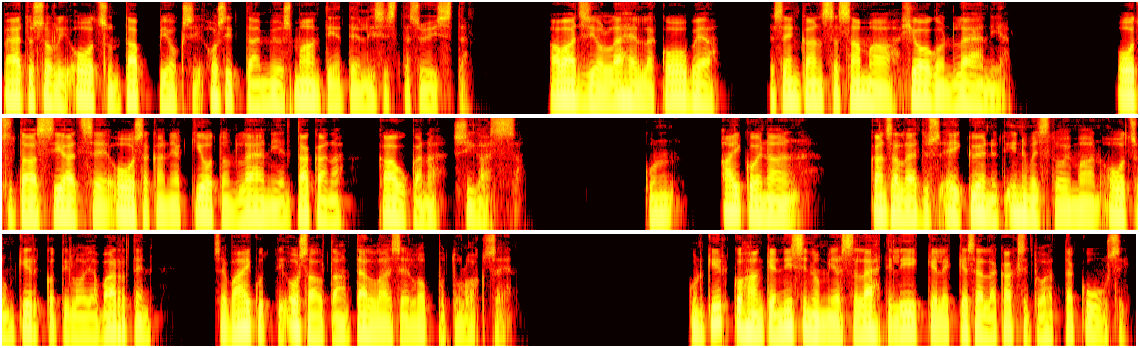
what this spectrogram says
Päätös oli Ootsun tappioksi osittain myös maantieteellisistä syistä. Avadzi on lähellä Koobea ja sen kanssa samaa Hyogon lääniä. Ootsu taas sijaitsee Oosakan ja Kioton läänien takana kaukana Sigassa. Kun aikoinaan kansanlähetys ei kyennyt investoimaan Ootsun kirkkotiloja varten, se vaikutti osaltaan tällaiseen lopputulokseen. Kun kirkkohanke Nisinomiassa lähti liikkeelle kesällä 2006,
